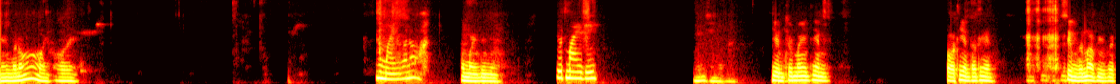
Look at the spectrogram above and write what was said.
ให้มาน้อยโอ้ยทำไมวะเนาะทำไมดีนี่จุดไม้ดินี่สมองเทียนจะไม่เทียนต่อเทียนต่อเทียน ซึมขึ้นมาพี่เบิด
